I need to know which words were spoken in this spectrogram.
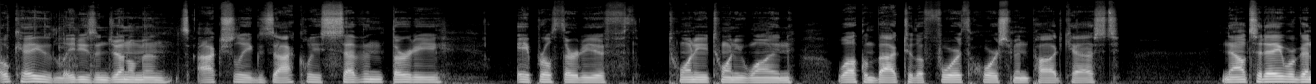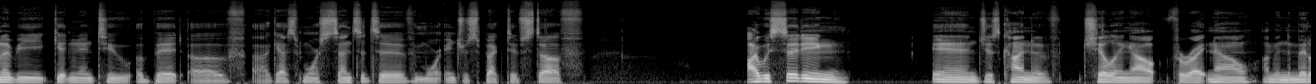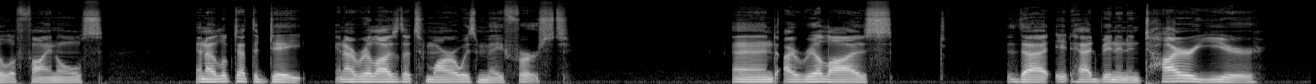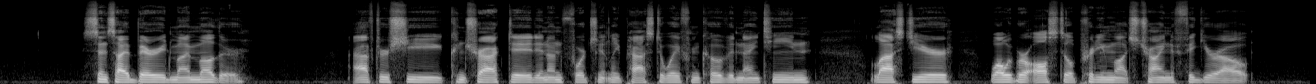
Okay, ladies and gentlemen, it's actually exactly 7:30 April 30th, 2021. Welcome back to the Fourth Horseman podcast. Now today we're going to be getting into a bit of I guess more sensitive more introspective stuff. I was sitting and just kind of chilling out for right now. I'm in the middle of finals and I looked at the date and I realized that tomorrow is May 1st. And I realized that it had been an entire year since I buried my mother after she contracted and unfortunately passed away from COVID 19 last year while we were all still pretty much trying to figure out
